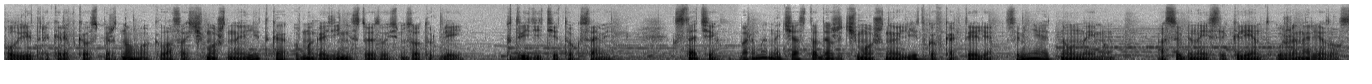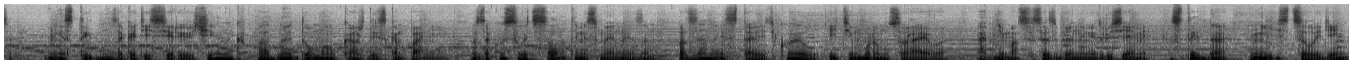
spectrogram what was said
Пол-литра крепкого спиртного класса чмошная элитка в магазине стоит 800 рублей. Подведите итог сами. Кстати, бармены часто даже чмошную элитку в коктейле заменяют ноунеймом, особенно если клиент уже нарезался – не стыдно закатить серию вечеринок по одной дома у каждой из компаний. Закусывать салатами с майонезом, под занавес ставить Койл и Тимура Мусураева, обниматься с избранными друзьями. Стыдно не есть целый день,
